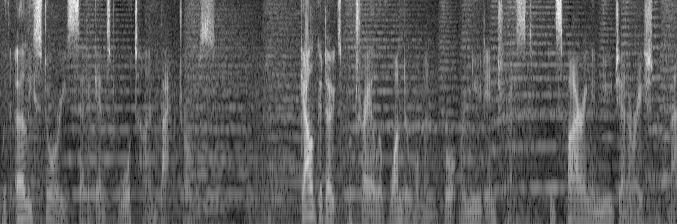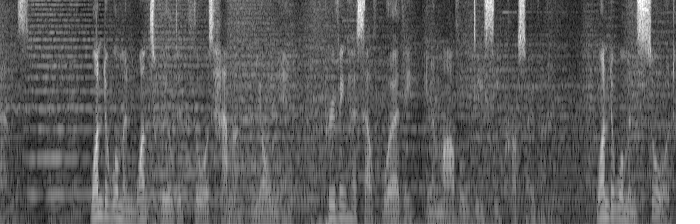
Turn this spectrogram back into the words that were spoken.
with early stories set against wartime backdrops. Gal Gadot's portrayal of Wonder Woman brought renewed interest, inspiring a new generation of fans. Wonder Woman once wielded Thor's hammer, Mjolnir, proving herself worthy in a Marvel DC crossover. Wonder Woman's sword,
